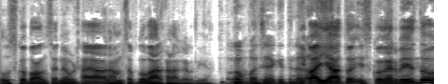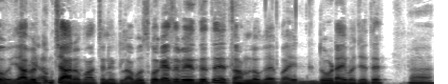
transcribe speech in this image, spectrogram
उसको बाउंसर ने उठाया और हम सबको बाहर खड़ा कर दिया। बजा कितना कि भाई या तो इसको घर भेज दो या फिर तुम चारों पाँचों निकलो। अब उसको कैसे भेज देते? तो हम लोग गए भाई दो ढाई बजे थे। हाँ,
